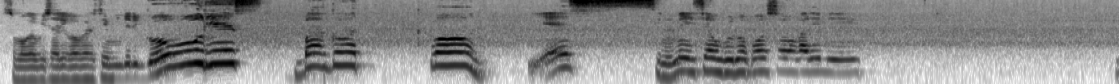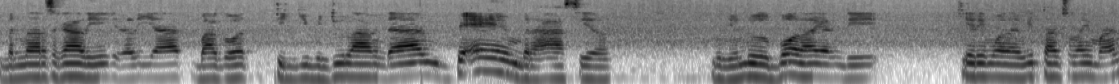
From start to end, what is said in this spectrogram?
semoga bisa dikonversi menjadi gol yes Bagot. Come on. Yes. Indonesia unggul 2-0 kali ini. Benar sekali kita lihat Bagot tinggi menjulang dan BM berhasil menyundul bola yang dikirim oleh Witan Sulaiman.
